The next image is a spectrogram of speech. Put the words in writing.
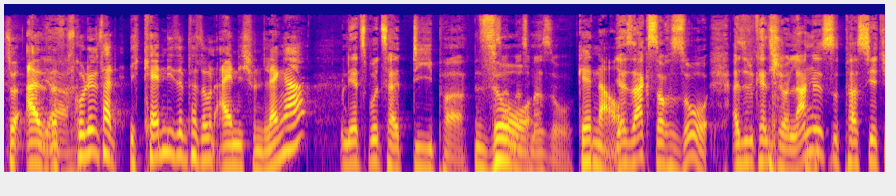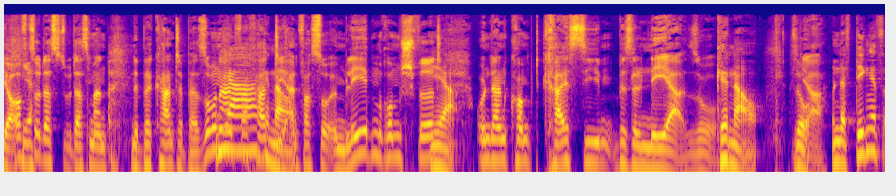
So, also Ja. das Problem ist halt, ich kenne diese Person eigentlich schon länger. Und jetzt wird's halt deeper. So. Sagen mal so. Genau. Ja, sag's doch so. Also du kennst sie schon lange, es passiert ja oft Ja. so, dass du, dass man eine bekannte Person Ja, einfach hat, genau. die einfach so im Leben rumschwirrt Ja. und dann kommt, kreist sie ein bisschen näher, so. Genau. So. Und das Ding ist,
